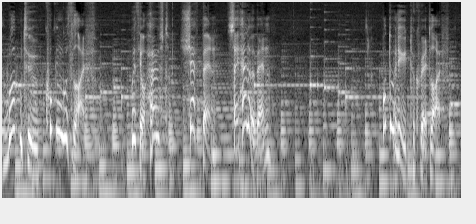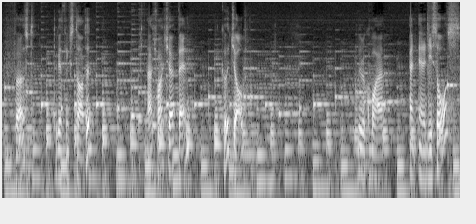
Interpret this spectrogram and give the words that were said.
Welcome to Cooking with Life with your host, Chef Ben. Say hello, Ben. What do we need to create life? First, to get things started. That's right, Chef Ben. Good job. We require an energy source,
